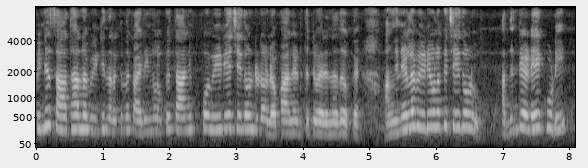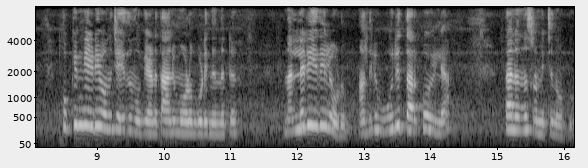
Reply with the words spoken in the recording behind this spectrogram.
പിന്നെ സാധാരണ വീട്ടിൽ നടക്കുന്ന കാര്യങ്ങളൊക്കെ താനിപ്പോൾ വീഡിയോ ചെയ്തുകൊണ്ടിടുമല്ലോ പാലെടുത്തിട്ട് വരുന്നതൊക്കെ അങ്ങനെയുള്ള വീഡിയോകളൊക്കെ ചെയ്തോളൂ. അതിന്റെ ഇടയിൽ കൂടി കുക്കിംഗ് വീഡിയോ ഒന്ന് ചെയ്ത് നോക്കിയാണ് താനും മോളും കൂടി നിന്നിട്ട്. നല്ല രീതിയിൽ ഓടും. അതിൽ ഒരു തർക്കവും ഇല്ല. താനൊന്ന് ശ്രമിച്ചു നോക്കൂ.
